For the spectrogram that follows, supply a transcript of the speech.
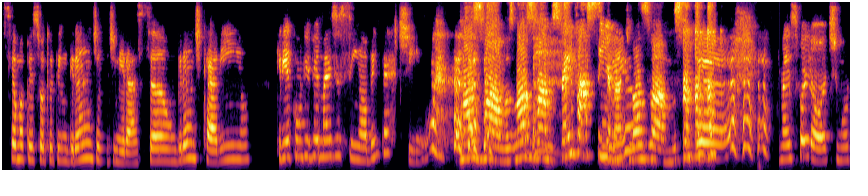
Você é uma pessoa que eu tenho grande admiração, grande carinho. Queria conviver mais assim, ó, bem pertinho. Nós vamos, nós vamos. Vem vacina, que nós vamos. É. Mas foi ótimo.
